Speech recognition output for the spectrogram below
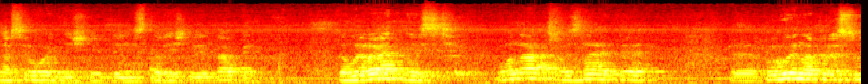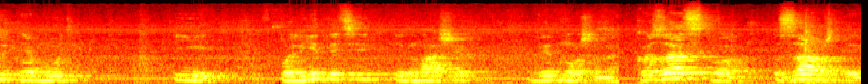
на сьогоднішній день, історичній етапі, толерантність, вона, ви знаєте, е, повинна присутня бути і в політиці, і в наших відношеннях. Козацтво завжди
